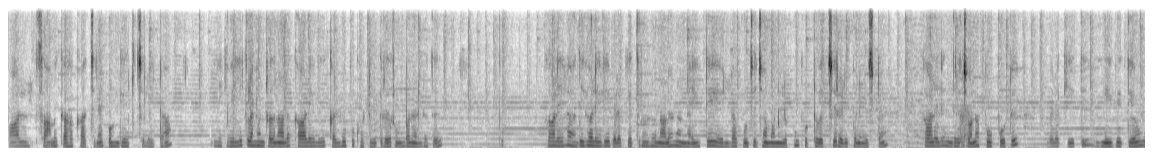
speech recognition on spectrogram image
பால் சாமிக்காக காய்ச்சினேன் பொங்கிடுச்சு லைட்டாக இன்றைக்கி வெள்ளிக்கிழமைன்றதுனால காலையிலேயே கல்வெப்பு கொட்டி வைக்கிறது ரொம்ப நல்லது. காலையில் அதிகாலையிலே விளக்கேற்றுனதுனால நான் நைட்டே எல்லா பூஜை சாமான்களுக்கும் பொட்டு வச்சு ரெடி பண்ணி வச்சிட்டேன். காலையில் எழுந்திரிச்சோன்னே பூ போட்டு விளக்கேற்றி நெய்வேத்தியம்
